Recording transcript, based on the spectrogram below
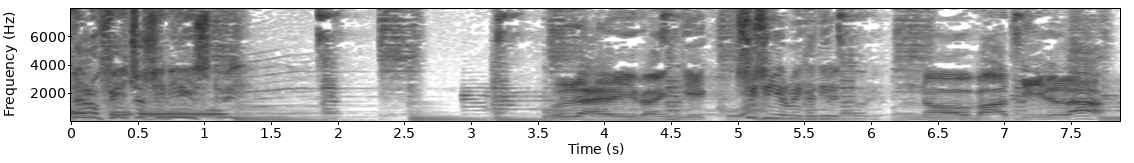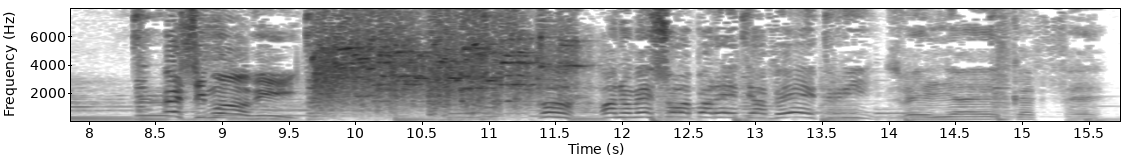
Dell'ufficio sinistri. Lei venghi qua. Sì, signor mega direttore. No, va di là. E si muovi. Ah, hanno messo la parete a vetri. Sveglia e caffè.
